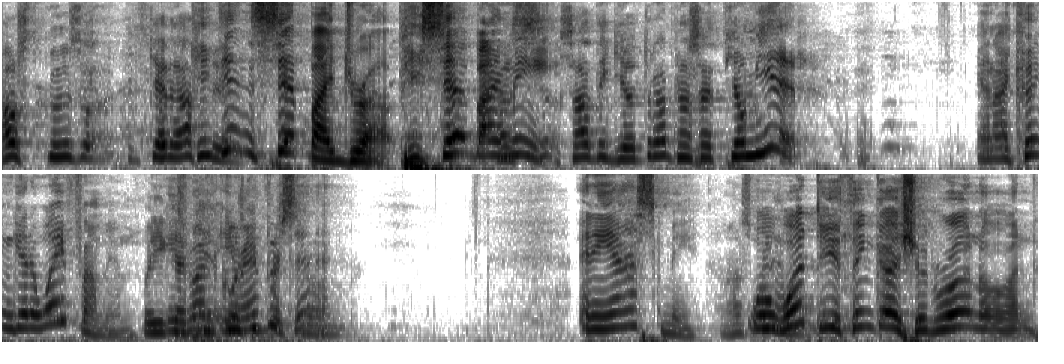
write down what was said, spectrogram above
ást Guðs og gerði allt He didn't sit by Drup. He sat by me. s- satt ekki á dröfn, hann satt hjá mér. And I couldn't get away from him. He's gæti run, he ran for Senate. And he asked me, Well, what do you think I should run on?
